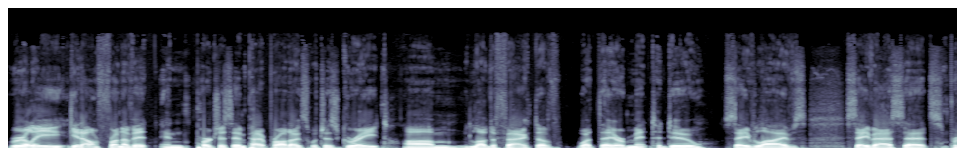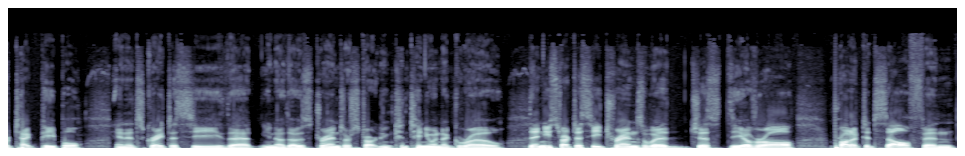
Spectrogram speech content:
really get out in front of it and purchase impact products, which is great. Um, love the fact of what they are meant to do save lives, save assets, protect people. And it's great to see that, you know, those trends are starting continuing to grow. Then you start to see trends with just the overall product itself and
